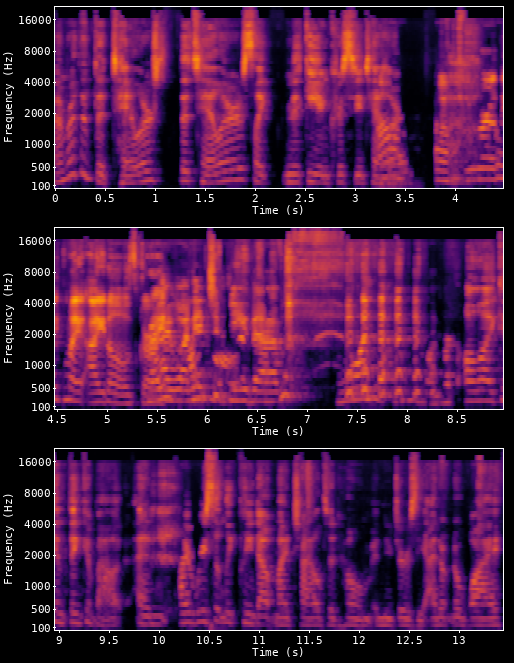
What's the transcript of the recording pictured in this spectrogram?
remember that the Taylors, the Taylors, like Niki and Krissy Taylor. Oh, oh. were like my idols, girl. Right? I wanted to be them. one, that's all I can think about. And I recently cleaned out my childhood home in New Jersey. I don't know why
